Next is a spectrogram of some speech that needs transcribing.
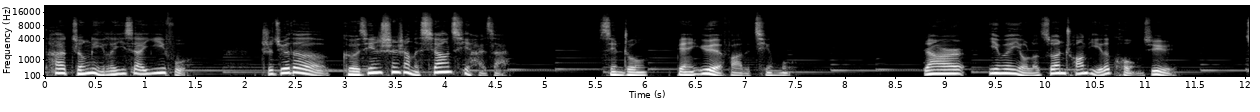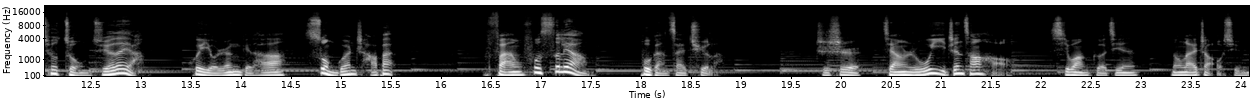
他整理了一下衣服，只觉得葛金身上的香气还在。心中便越发的倾慕。然而，因为有了钻床底的恐惧，就总觉得呀，会有人给他送官查办。反复思量，不敢再去了，只是将如意珍藏好，希望葛金能来找寻。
